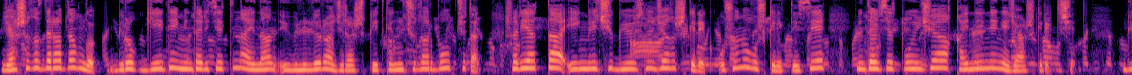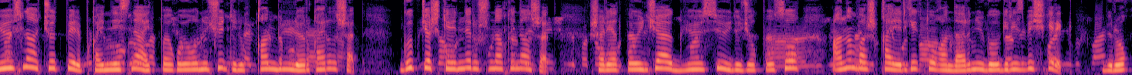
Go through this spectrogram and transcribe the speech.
жакшы кыздар абдан көп бирок кээде менталитеттин айынан үй бүлөлөр ажырашып кеткен учурлар болуп жатат. Шариятта эң биринчи күйөөсүнө жагыш керек ошону угуш керек десе менталитет боюнча кайнэнеңе жагыш керек дешет. Күйөөсүнө отчет берип кайнэнесине айтпай койгону үчүн тил уккан бүлөлөр кайрылышат. Көп жаш келиндер ушундан кыйналышат. Шарият боюнча күйөөсү үйдө жок болсо анын башка эркек туугандарын үйгө киргизбеш керек. Бирок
